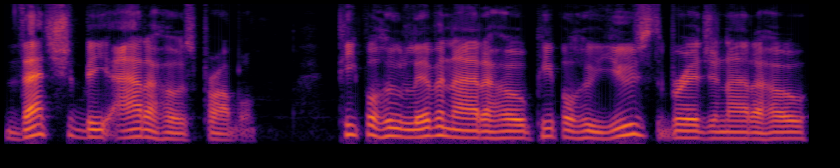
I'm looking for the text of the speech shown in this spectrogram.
That should be Idaho's problem. People who live in Idaho, people who use the bridge in Idaho,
